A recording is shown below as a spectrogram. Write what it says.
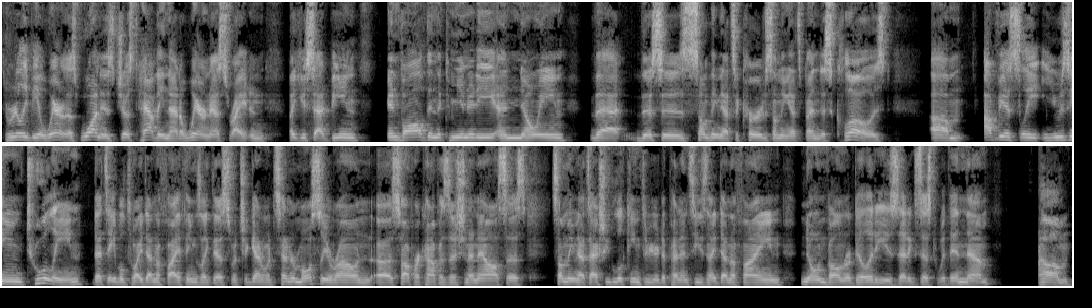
to really be aware of this. One is just having that awareness right? And like you said being involved in the community and knowing that this is something that's occurred something that's been disclosed um, obviously using tooling that's able to identify things like this, which again would center mostly around uh, software composition analysis, something that's actually looking through your dependencies and identifying known vulnerabilities that exist within them. Um,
